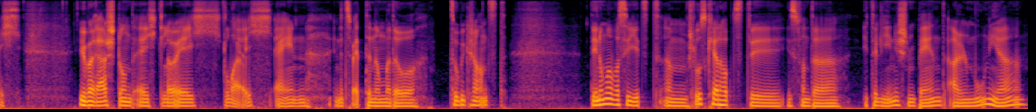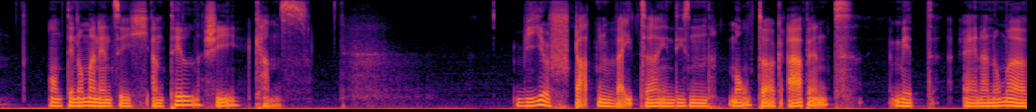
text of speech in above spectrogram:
Oft habe ich überrascht und euch gleich, gleich ein, eine zweite Nummer da zugeschanzt. Die Nummer, was ihr jetzt am Schluss gehört habt, die ist von der italienischen Band Almunia und die Nummer nennt sich Until She Comes. Wir starten weiter in diesen Montagabend mit einer Nummer,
